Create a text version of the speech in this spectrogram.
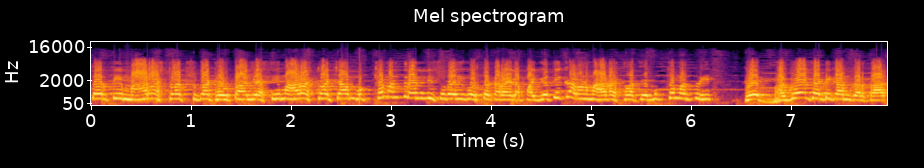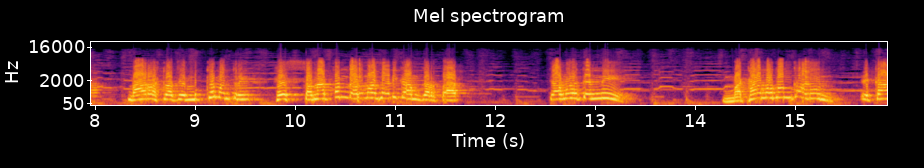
तर ती महाराष्ट्रात सुद्धा ठेवता आली असती. महाराष्ट्राच्या मुख्यमंत्र्यांनी सुद्धा ही गोष्ट करायला पाहिजे होती. कारण महाराष्ट्राचे मुख्यमंत्री हे भगव्यासाठी काम करतात. महाराष्ट्राचे मुख्यमंत्री हे सनातन धर्मासाठी काम करतात. त्यामुळे त्यांनी मठामधून काढून एका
